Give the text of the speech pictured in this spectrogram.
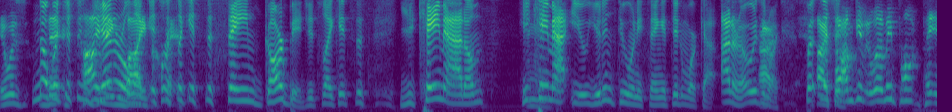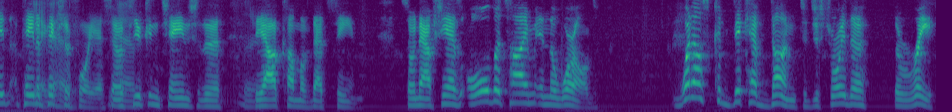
It was No, but just in general, like it's just like it's the same garbage. It's like it's this. You came at him, he Mm. came at you. You didn't do anything. It didn't work out. I don't know. It was All annoying. right. But All right, listen, so I'm giving. Let me paint, paint Yeah, a picture for you. So Yeah. if you can change the Alright. the outcome of that scene. So now she has all the time in the world. What else could Vic have done to destroy the the wraith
